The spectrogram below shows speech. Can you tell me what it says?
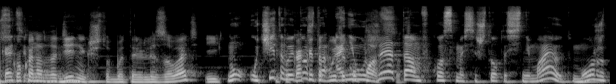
Сколько надо денег, чтобы это реализовать? И, ну, учитывая типа, то, что они окупаться? уже там в космосе что-то снимают, может...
